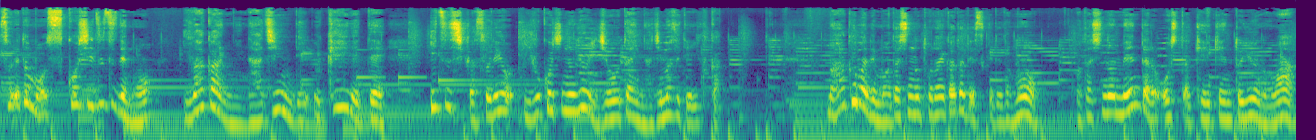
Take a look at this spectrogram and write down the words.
それとも少しずつでも違和感に馴染んで受け入れていつしかそれを居心地の良い状態になじませていくか、まあ、あくまでも私の捉え方ですけれども私のメンタルを落ちた経験というのは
